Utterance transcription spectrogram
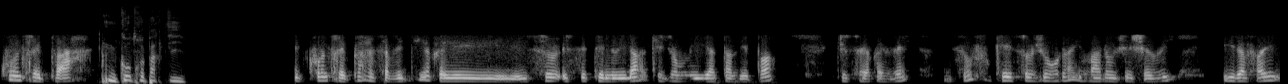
Contre-part. Une contrepartie. Une contrepartie, ça veut dire, et cette nuit-là, que je ne m'y attendais pas, je suis rêvé. Sauf que ce jour-là, il m'a logé chez lui, il a fallu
